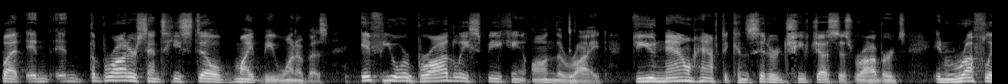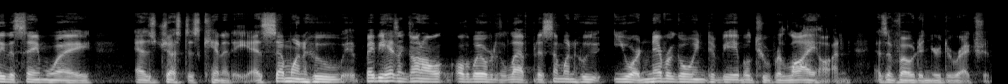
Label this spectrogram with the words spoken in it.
but in, in the broader sense, he still might be one of us. If you're broadly speaking on the right, do you now have to consider Chief Justice Roberts in roughly the same way as Justice Kennedy, as someone who maybe hasn't gone all, all the way over to the left, but as someone who you are never going to be able to rely on as a vote in your direction?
